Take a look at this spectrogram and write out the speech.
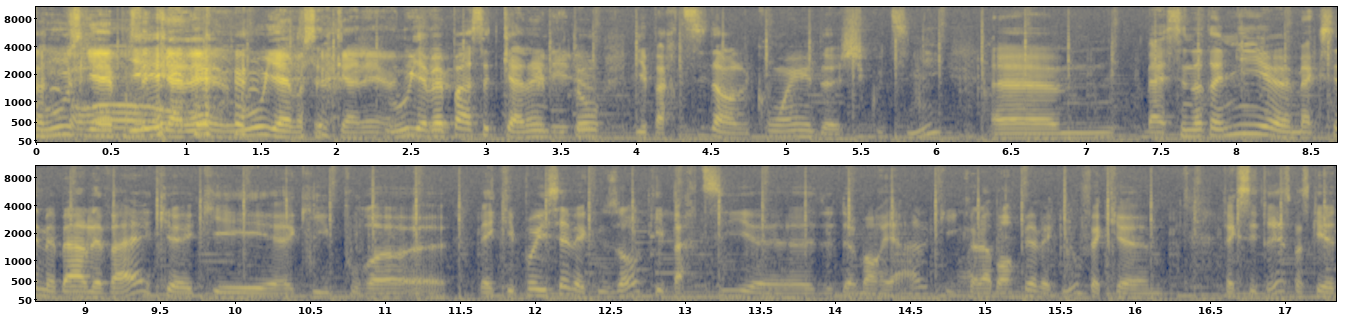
Où est-ce qu'il y avait pas assez de câlins? Où il y avait assez de Où il pas assez de câlins Les plutôt. Il est parti dans le coin de Chicoutimi. Euh, ben, c'est notre ami euh, Maxime Hébert Lévesque euh, qui est qui pourra ben, qui est pas ici avec nous autres, qui est parti de, de Montréal, qui collabore plus avec nous. Fait que, fait que c'est triste parce qu'il a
